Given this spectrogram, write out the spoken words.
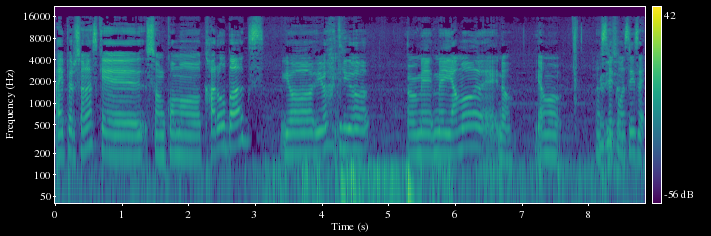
hay personas que son como cuddle bugs. Yo, yo digo, me, me llamo, eh, no, llamo, no sé dicen. cómo se dice.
